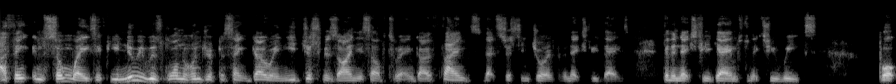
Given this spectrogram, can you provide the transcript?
I think in some ways, if you knew he was 100% going, you'd just resign yourself to it and go, thanks, let's just enjoy it for the next few days, for the next few games, for the next few weeks. But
